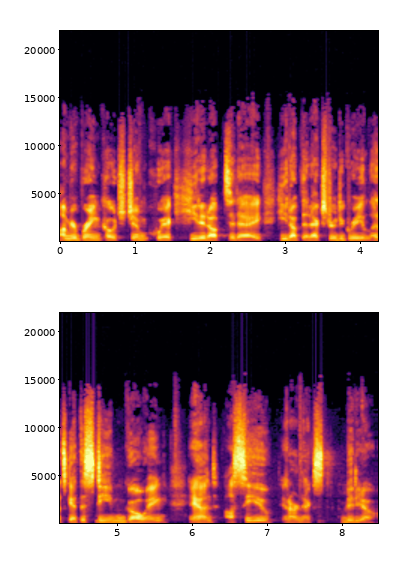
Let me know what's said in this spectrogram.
I'm your brain coach, Jim Kwik. Heat it up today. Heat up that extra degree. Let's get the steam going, and I'll see you in our next video.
